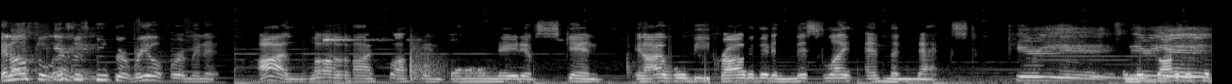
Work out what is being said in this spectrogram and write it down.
And like, also, period. let's just keep it real for a minute. I love my fucking brown native skin, and I will be proud of it in this life and the next. Period. Regardless of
